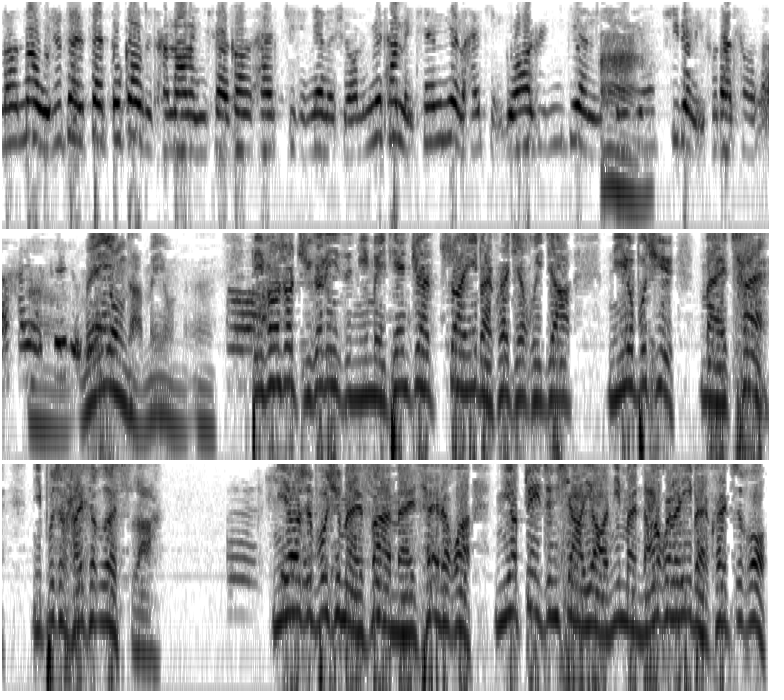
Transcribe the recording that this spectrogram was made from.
那那我就再再多告诉他妈妈一下，告诉他具体念的时候，因为他每天念的还挺多，二十一遍心经，七遍礼佛大忏悔，还有四十九遍。啊没用的，没用的，嗯。哦比方说，举个例子，你每天赚赚一百块钱回家，你又不去买菜，你不是还是饿死啊？嗯。你要是不去买饭买菜的话，你要对症下药。你买拿回来一百块之后，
